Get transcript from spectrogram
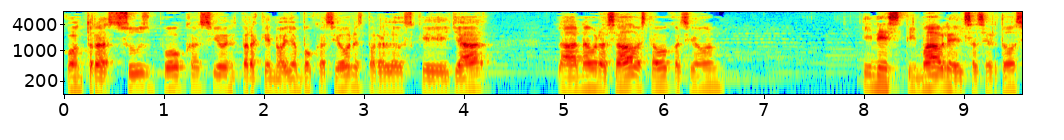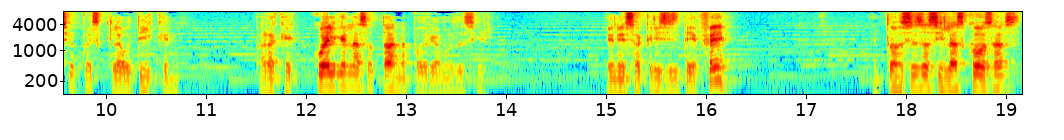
contra sus vocaciones, para que no hayan vocaciones, para los que ya la han abrazado, esta vocación inestimable del sacerdocio, pues claudiquen, para que cuelguen la sotana, podríamos decir, en esa crisis de fe. Entonces así las cosas,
